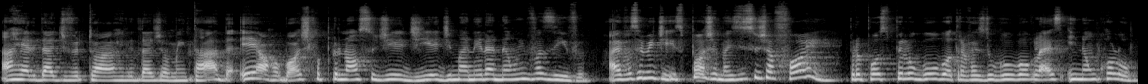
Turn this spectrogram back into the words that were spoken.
a realidade virtual, a realidade aumentada e a robótica para o nosso dia a dia de maneira não invasiva. Aí você me diz, poxa, mas isso já foi proposto pelo Google através do Google Glass e não colou.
